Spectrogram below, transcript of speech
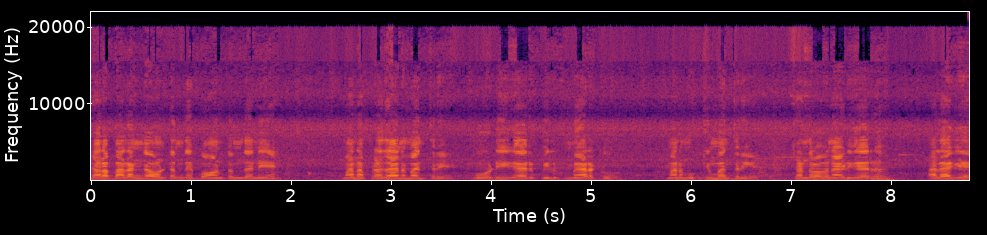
చాలా బలంగా ఉంటుంది బాగుంటుందని మన ప్రధానమంత్రి మోడీ గారు పిలుపు మేరకు మన ముఖ్యమంత్రి చంద్రబాబు నాయుడు గారు అలాగే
